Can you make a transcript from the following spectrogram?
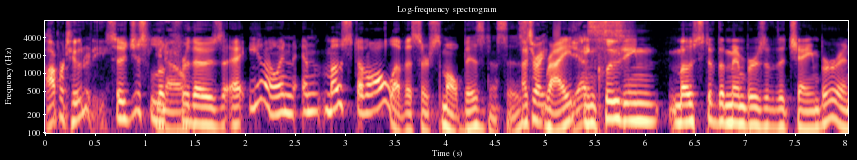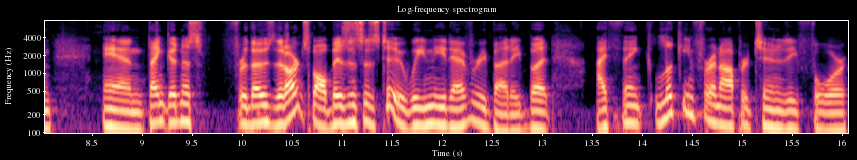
opportunity. So just look know? for those, uh, you know, and, and most of all of us are small businesses. That's right. Right? Yes. Including most of the members of the chamber. And, and thank goodness for those that aren't small businesses too. We need everybody. But I think looking for an opportunity for,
